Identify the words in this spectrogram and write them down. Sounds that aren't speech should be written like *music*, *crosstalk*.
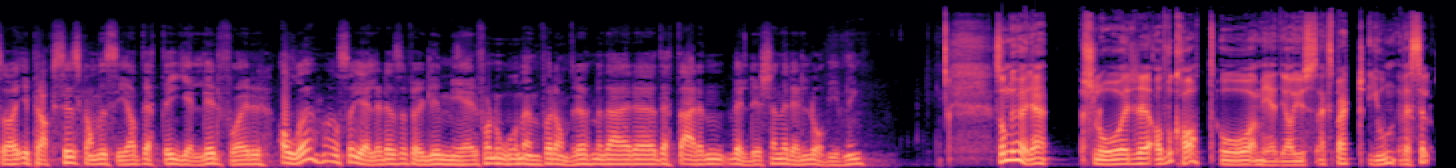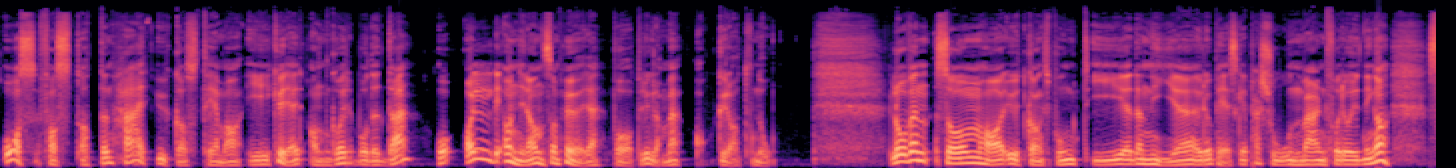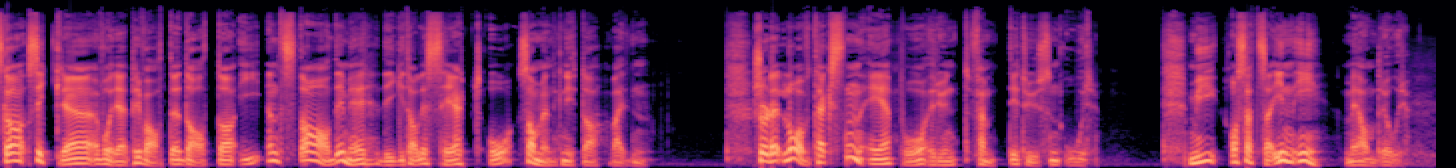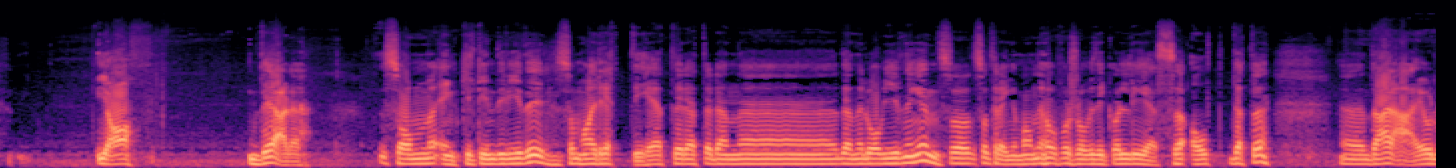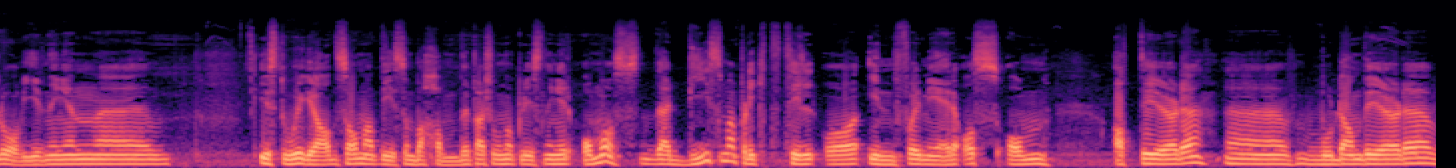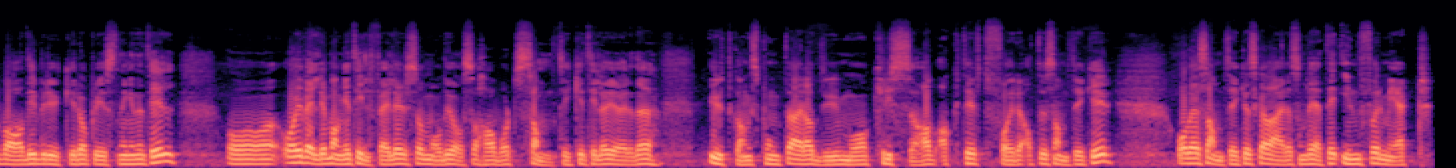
Så I praksis kan vi si at dette gjelder for alle, og så gjelder det selvfølgelig mer for noen enn for andre. Men det er, eh, dette er en veldig generell lovgivning. Som du hører, slår advokat og mediejusekspert Jon Wessel Aas fast at denne ukas tema i Kurer angår både deg og alle de andre som hører på programmet akkurat nå. Loven, som har utgangspunkt i den nye europeiske personvernforordninga, skal sikre våre private data i en stadig mer digitalisert og sammenknytta verden. Sjøle lovteksten er på rundt 50 000 ord. Mye å sette seg inn i, med andre ord. Ja, det er det. Som enkeltindivider som har rettigheter etter denne, denne lovgivningen, så, så, trenger man jo for så vidt ikke å lese alt dette. Eh, der er jo lovgivningen eh, i stor grad sånn at de som behandler personopplysninger om oss, det er de som har plikt til å informere oss om at de gjør det, eh, hvordan de gjør det, hva de bruker opplysningene til. Og, og, i veldig mange tilfeller så må de også ha vårt samtykke til å gjøre det. Utgangspunktet er at du må krysse av aktivt for at du samtykker. Og det samtykket skal være, som det heter, informert.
